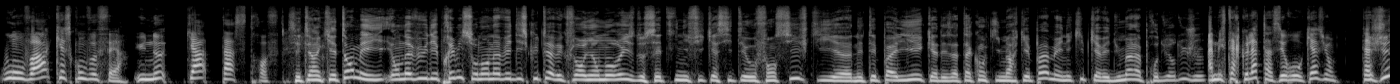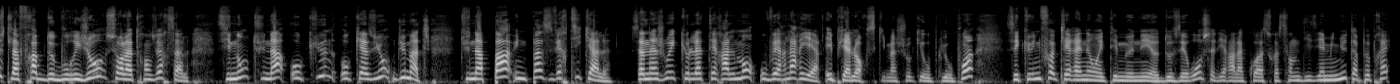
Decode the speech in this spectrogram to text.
Où on va? Qu'est-ce qu'on veut faire? Une catastrophe. C'était inquiétant, mais on a vu des prémices. On en avait discuté avec Florian Maurice de cette inefficacité offensive qui euh, n'était pas liée qu'à des attaquants qui marquaient pas, mais une équipe qui avait du mal à produire du jeu. Ah, mais c'est-à-dire que là, tu as zéro occasion. Tu as juste la frappe de Bourigeau sur la transversale. Sinon, tu n'as aucune occasion du match. Tu n'as pas une passe verticale. Ça n'a joué que latéralement ou vers l'arrière. Et puis alors, ce qui m'a choqué au plus haut point, c'est qu'une fois que les Rennais ont été menés euh, 2-0, c'est-à-dire à la quoi 70e minute à peu près,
